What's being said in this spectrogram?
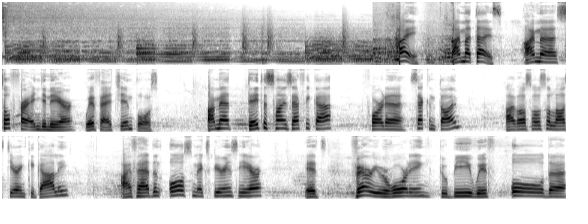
Hi, I'm Matthijs. I'm a software engineer with Edge Impulse. I'm at Data Science Africa for the second time. I was also last year in Kigali. I've had an awesome experience here. It's very rewarding to be with all the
